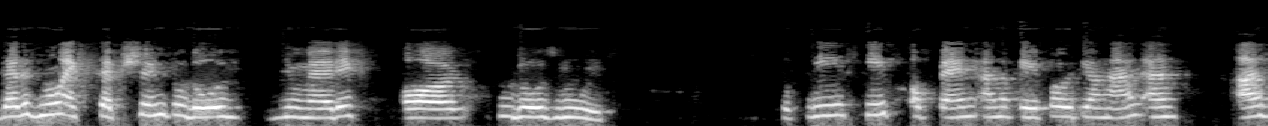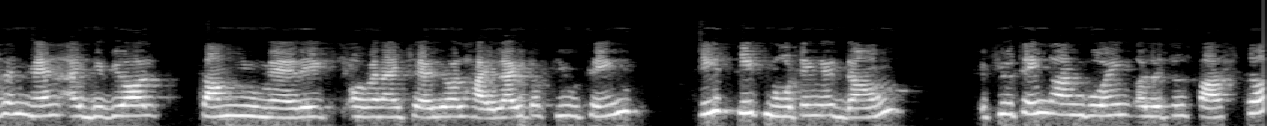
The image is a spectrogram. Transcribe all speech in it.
There is no exception to those numerics or to those rules. So please keep a pen and a paper with your hand and as and when I give you all some numerics or when I tell you all highlight a few things, please keep noting it down if you think I'm going a little faster,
